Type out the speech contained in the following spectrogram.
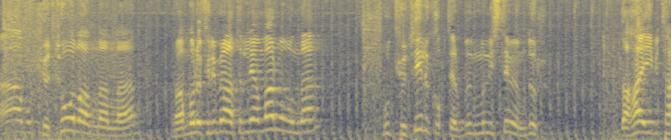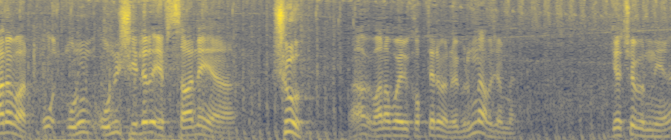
Aa bu kötü olandan lan. Rambo'nun filmini hatırlayan var mı bunda? Bu kötü helikopter. Bunu, bunu istemiyorum dur. Daha iyi bir tane var. O, onun onun şeyleri efsane ya. Şu. Abi bana bu helikopteri ver. Öbürünü ne yapacağım ben? Geç öbürünü ya.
